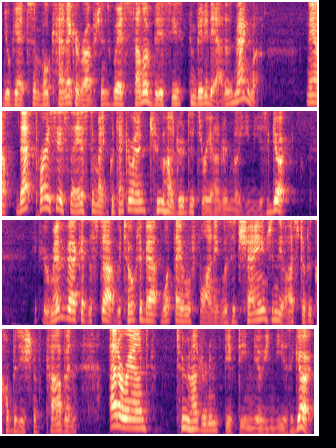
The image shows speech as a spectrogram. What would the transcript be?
you'll get some volcanic eruptions where some of this is emitted out as magma. Now, that process they estimate could take around 200 to 300 million years ago. If you remember back at the start, we talked about what they were finding was a change in the isotopic composition of carbon at around 250 million years ago.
